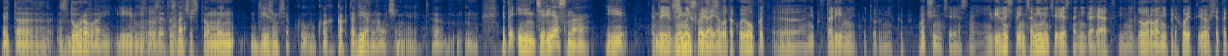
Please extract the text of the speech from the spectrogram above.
это здорово, и здорово. это значит, что мы движемся как-то верно очень. Это, это и интересно, и это и для них, прежде дает. всего, такой опыт э, неповторимый, который у них как, очень интересный. И видно, что им самим интересно, они горят, им здорово, они приходят, и вообще так,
